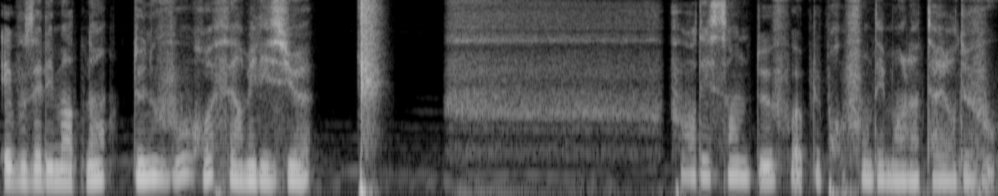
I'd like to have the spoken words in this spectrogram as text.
Et vous allez maintenant de nouveau refermer les yeux pour descendre deux fois plus profondément à l'intérieur de vous.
